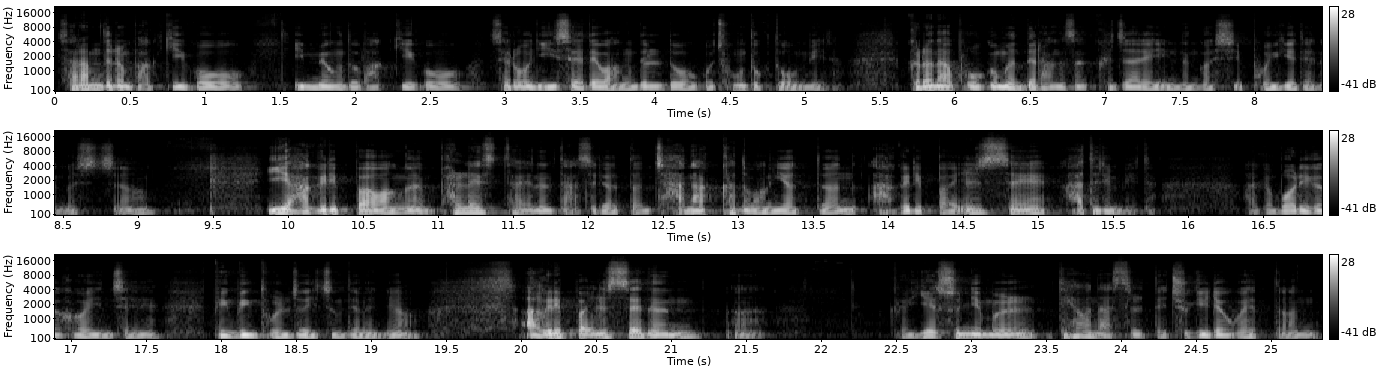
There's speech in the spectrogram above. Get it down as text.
사람들은 바뀌고 인명도 바뀌고 새로운 2세대 왕들도 오고 총독도 옵니다. 그러나 복음은 늘 항상 그 자리에 있는 것이 보이게 되는 것이죠. 이 아그리빠 왕은 팔레스타인을 다스렸던 잔악한 왕이었던 아그리빠 1세의 아들입니다. 아, 그 머리가 거의 이제 빙빙 돌죠 이쯤 되면요. 아그리빠 1세는 아, 그 예수님을 태어났을 때 죽이려고 했던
